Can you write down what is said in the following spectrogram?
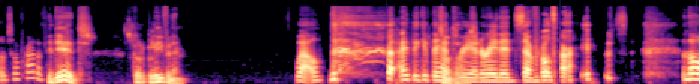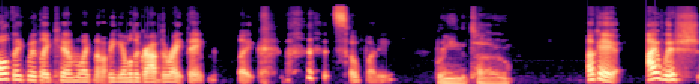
I'm so proud of him. He did. It's got to believe in him. Well, I think if they had reiterated several times. And the whole thing with like him like not being able to grab the right thing. Like it's so funny. Bringing the toe. Okay, I wish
